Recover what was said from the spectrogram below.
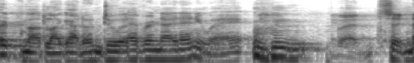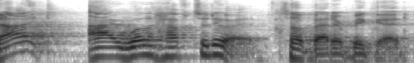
It's not like I don't do it every night anyway. but tonight, I will have to do it. So better be good.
